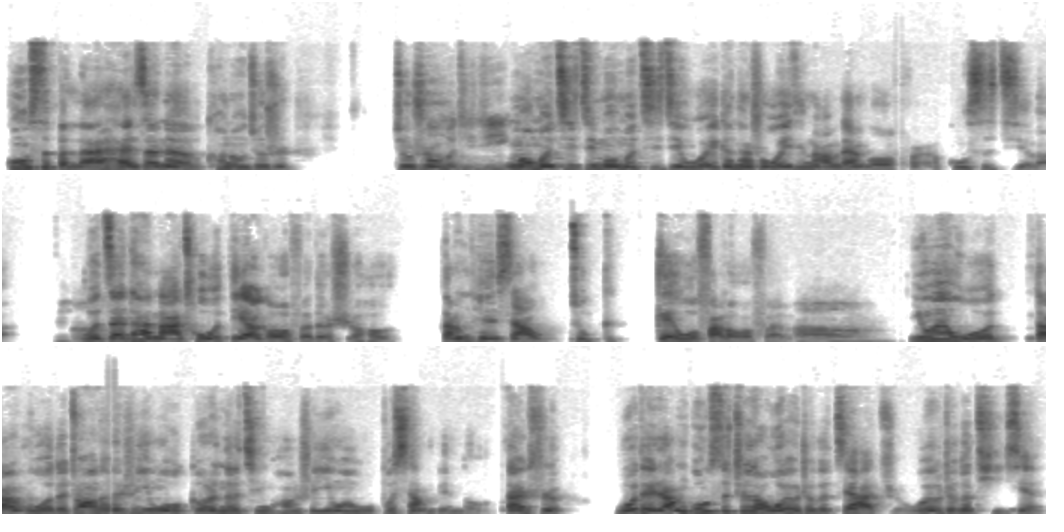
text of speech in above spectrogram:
公司本来还在那，可能就是就是磨磨唧唧磨磨唧唧，磨磨唧唧。我一跟他说我已经拿了两个 offer，公司急了。我嗯在他拿出我第二个 offer 的时候，当天下午就给给我发了 offer 了。啊因为我当我的状态是因为我个人的情况，是因为我不想变动，但是我得让公司知道我有这个价值，我有这个体现。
